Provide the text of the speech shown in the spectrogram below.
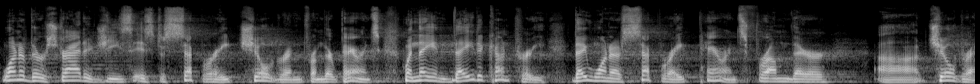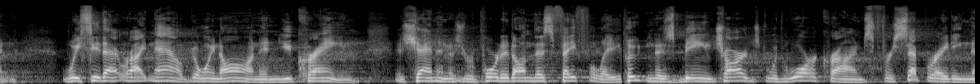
one of their strategies is to separate children from their parents. When they invade a country, they want to separate parents from their uh, children. We see that right now going on in Ukraine. Shannon has reported on this faithfully. Putin is being charged with war crimes for separating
